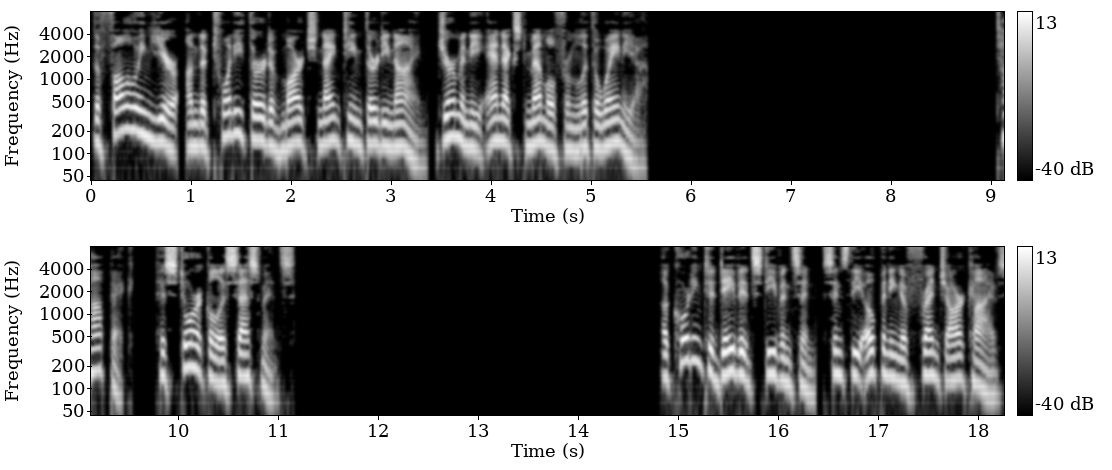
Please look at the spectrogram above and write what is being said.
The following year, on 23 March 1939, Germany annexed Memel from Lithuania. Historical assessments According to David Stevenson, since the opening of French archives,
